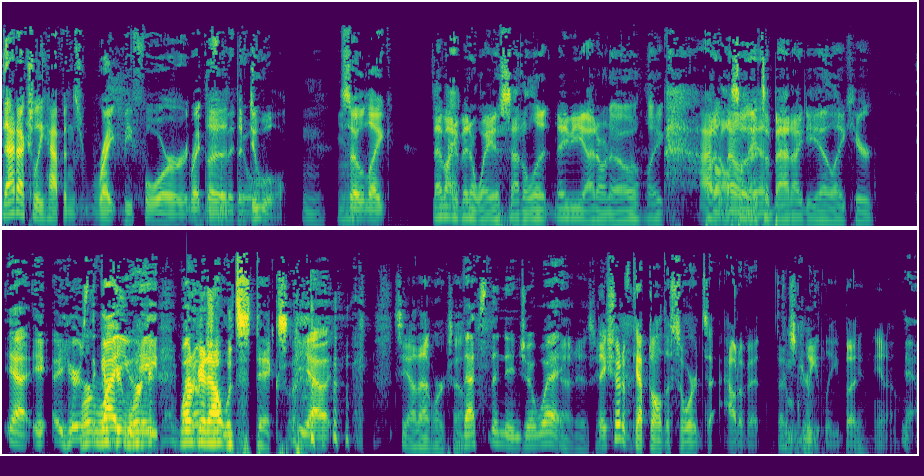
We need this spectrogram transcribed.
that actually happens right before Right the before the, the duel. duel. So like That might have been a way to settle it. Maybe I don't know. Like, I but don't know, also man. it's a bad idea. Like here, Yeah, i- here's work, the guy work, it- you work hate. It, work it don't out you- with sticks. Yeah, See how that works out. that's the ninja way. yeah, it is. they should have kept all the swords out of it That's true. completely, but you know. Yeah.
